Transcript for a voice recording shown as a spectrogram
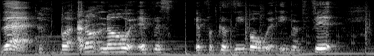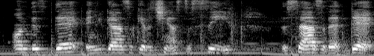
that. But I don't know if it's if a gazebo would even fit on this deck and you guys will get a chance to see the size of that deck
